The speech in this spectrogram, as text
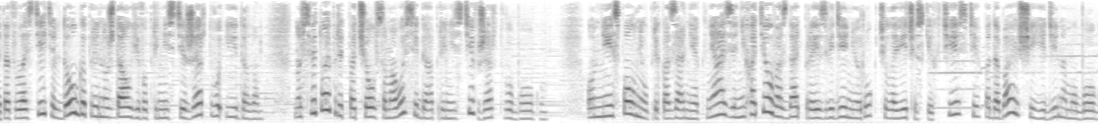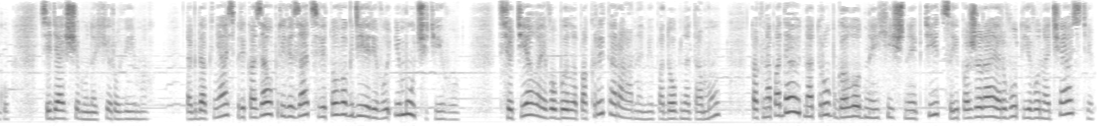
Этот властитель долго принуждал его принести жертву идолам, но святой предпочел самого себя принести в жертву Богу. Он не исполнил приказания князя, не хотел воздать произведению рук человеческих чести, подобающей единому Богу, сидящему на херувимах. Тогда князь приказал привязать святого к дереву и мучить его. Все тело его было покрыто ранами, подобно тому, как нападают на труп голодные хищные птицы и, пожирая, рвут его на части,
